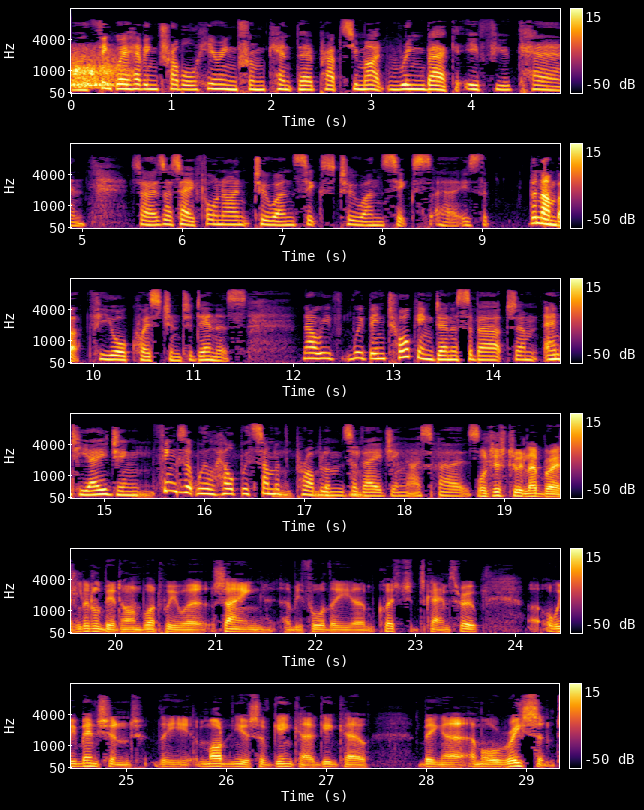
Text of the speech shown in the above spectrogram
I think we're having trouble hearing from Kent there. Perhaps you might ring back if you can. So as I say, 49216216 uh, is the, the number for your question to Dennis. Now we've we've been talking, Dennis, about um, anti-aging mm. things that will help with some mm. of the mm, problems mm. of aging, I suppose. Well, just to elaborate a little bit on what we were saying uh, before the um, questions came through, uh, we mentioned the modern use of ginkgo. Ginkgo being a, a more recent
